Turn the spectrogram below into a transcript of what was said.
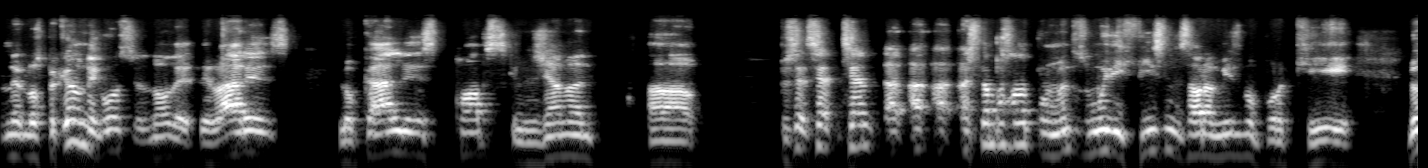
los pequeños negocios, ¿no? De, de, bares, locales, pubs, que les llaman, uh, pues se, se han, están pasando por momentos muy difíciles ahora mismo porque no,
